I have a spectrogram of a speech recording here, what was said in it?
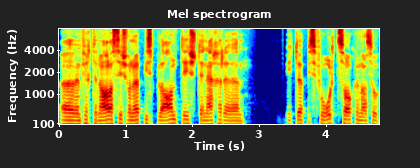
äh, wenn vielleicht ein Anlass ist, wo noch etwas geplant ist, dann nachher, äh, wird etwas vorgezogen, also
